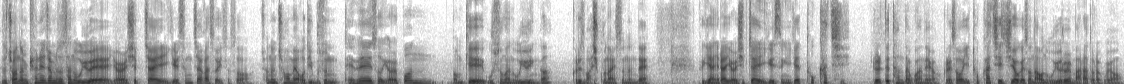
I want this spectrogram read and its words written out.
그래서 저는 편의점에서 산 우유에 열 십자에 이길 승자가 써 있어서 저는 처음에 어디 무슨 대회에서 10번 넘게 우승한 우유인가? 그래서 맛있구나 했었는데 그게 아니라 열 십자에 이길 승 이게 토카치를 뜻한다고 하네요. 그래서 이 토카치 지역에서 나온 우유를 말하더라고요.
